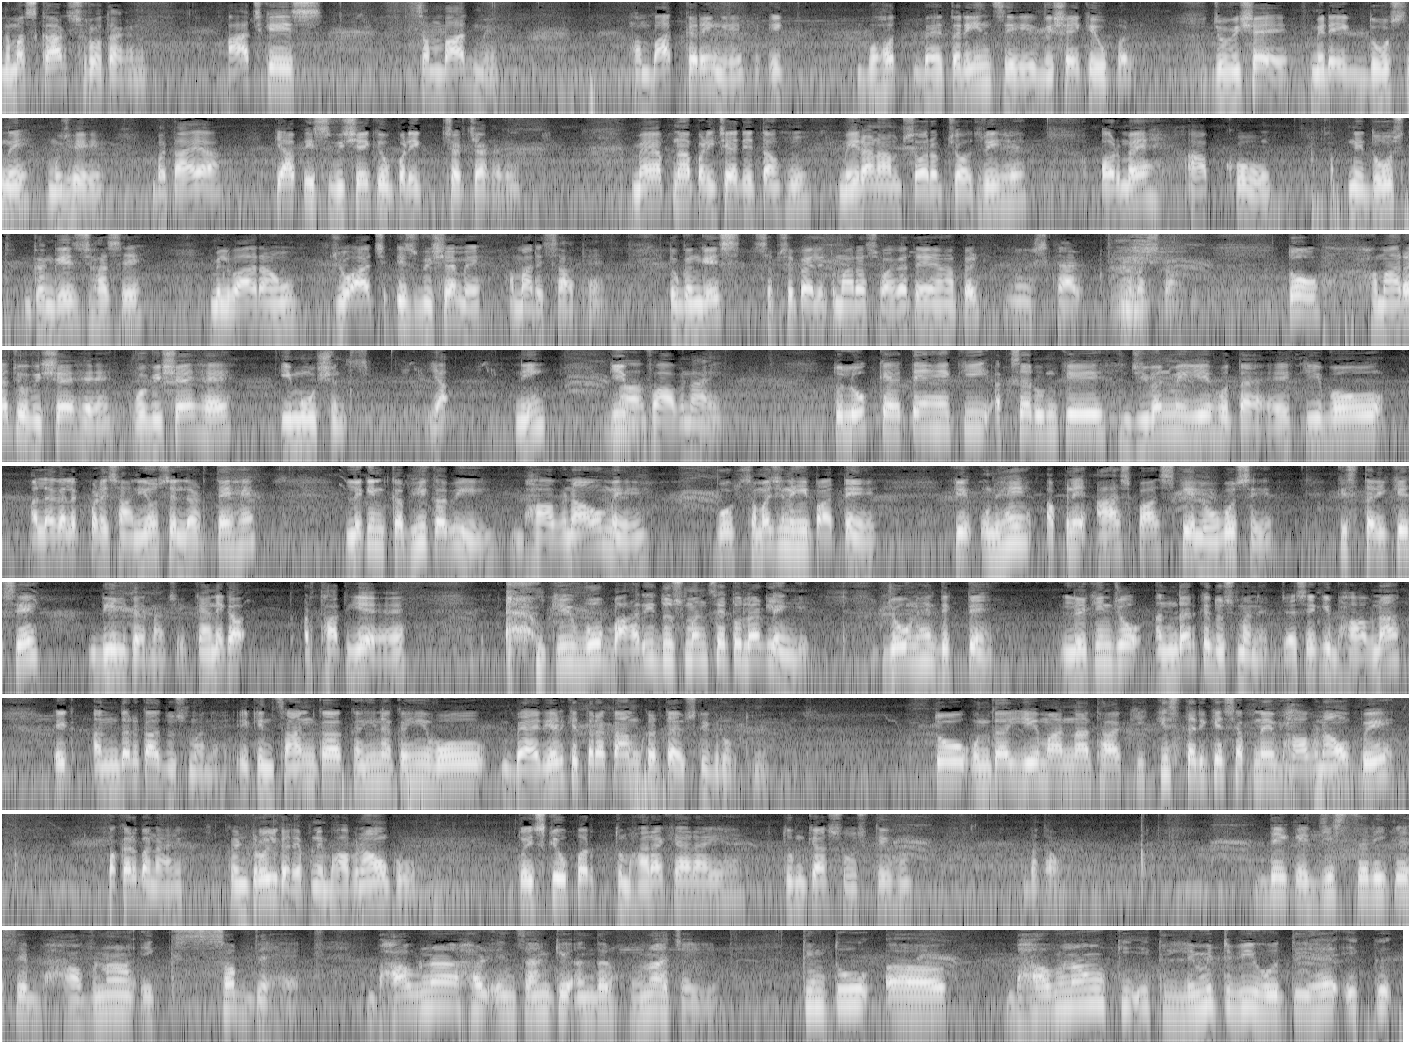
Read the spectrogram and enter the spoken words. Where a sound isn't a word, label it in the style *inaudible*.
नमस्कार श्रोतागण। आज के इस संवाद में हम बात करेंगे एक बहुत बेहतरीन से विषय के ऊपर। जो विषय मेरे एक दोस्त ने मुझे बताया कि आप इस विषय के ऊपर एक चर्चा करें। मैं अपना परिचय देता हूँ। मेरा नाम सौरभ चौधरी है और मैं आपको अपने दोस्त गंगेश झा से मिलवा रहा हूँ, जो आज इस विषय में हमारे साथ हैं। तो गंगेश सबसे पहले तुम्हारा स्वागत है यहाँ पर। नमस्कार। नमस्कार। तो हमारा जो विषय है वो विषय है इमोशंस यानी कि भाव। भावनाएँ। तो लोग कहते हैं कि अक्सर उनके जीवन में ये होता है कि वो अलग अलग परेशानियों से लड़ते हैं लेकिन कभी कभी भावनाओं में वो समझ नहीं पाते हैं कि उन्हें अपने आसपास के लोगों से किस तरीके से डील करना चाहिए। कहने का अर्थात ये है *coughs* कि वो बाहरी दुश्मन से तो लड़ लेंगे, जो उन्हें दिखते हैं, लेकिन जो अंदर के दुश्मन है, जैसे कि भावना एक अंदर का दुश्मन है, एक इंसान का कहीं ना कहीं वो बैरियर की तरह काम करता है उसके ग्रोथ में। तो उनका ये मानना था कि किस तरीके से अपने भावनाओं पे पकड़ बनाएँ कंट्रोल करें अपने भावनाओं को। तो इसके ऊपर तुम्हारा क्या राय है? तुम क्या सोचते हो? बताओ। देखिए, जिस तरीके से भावना एक शब्द है, भावना हर इंसान के अंदर होना चाहिए। किंतु भावनाओं की एक लिमिट भी होती है, एक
